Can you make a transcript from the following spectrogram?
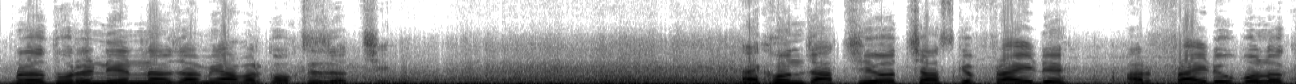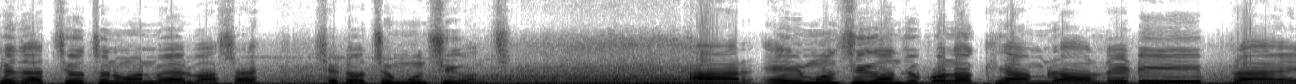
আপনারা ধরে নিয়েন না যে আমি আবার কক্সে যাচ্ছি। এখন যাচ্ছি হচ্ছে আজকে ফ্রাইডে আর ফ্রাইডে উপলক্ষে যাচ্ছি হচ্ছে নোমান ভাইয়ের বাসায়, সেটা হচ্ছে মুন্সিগঞ্জ আর এই মুন্সিগঞ্জ উপলক্ষে আমরা অলরেডি প্রায়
